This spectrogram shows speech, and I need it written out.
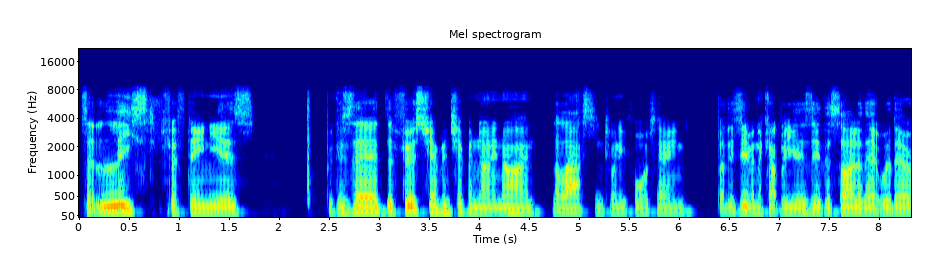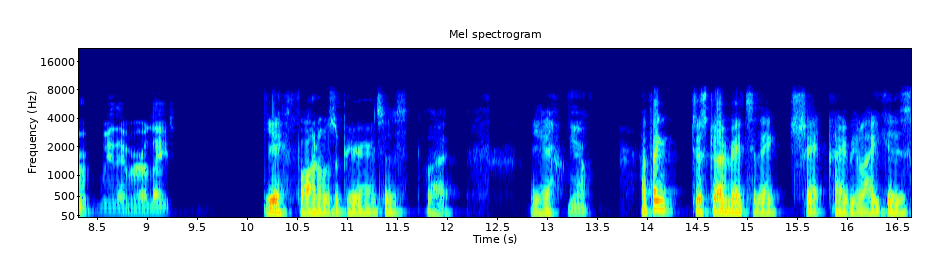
it's at least 15 years because they had the first championship in 99, the last in 2014. But there's even a couple of years either side of that where they were, where they were elite. Yeah, finals appearances. Like, yeah. Yeah. I think just going back to that chat, Kobe Lakers,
